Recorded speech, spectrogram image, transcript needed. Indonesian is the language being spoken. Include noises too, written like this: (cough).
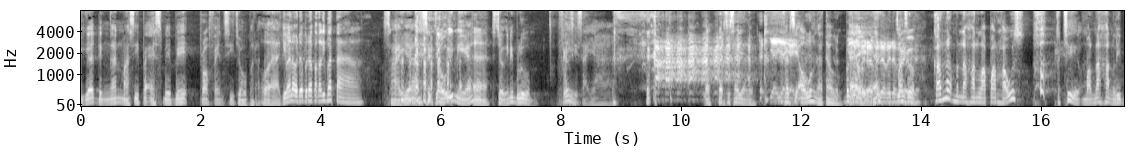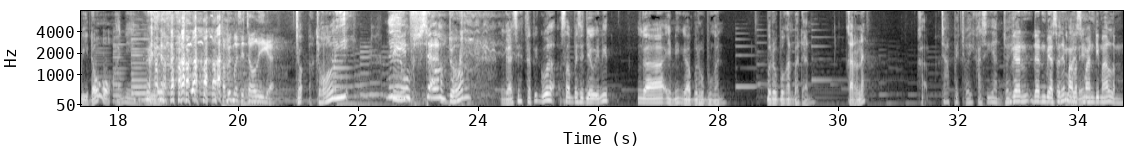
Ketiga dengan masih PSBB Provinsi Jawa Barat. Wah, gimana udah berapa kali batal? Saya sejauh ini ya, (laughs) Eh. sejauh ini belum. Versi saya. (laughs) loh, versi saya loh. (laughs) versi Allah nggak tahu. Bener, Mas, bener. Karena menahan lapar haus hah, kecil, menahan libido anjing. Tapi masih coli gak? Co- coli? Tidak dong. Enggak sih, tapi gue sampai sejauh ini nggak ini nggak berhubungan, berhubungan badan. Karena Ka- capek coy, kasihan coy. Dan dan biasanya males ya? mandi malam.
